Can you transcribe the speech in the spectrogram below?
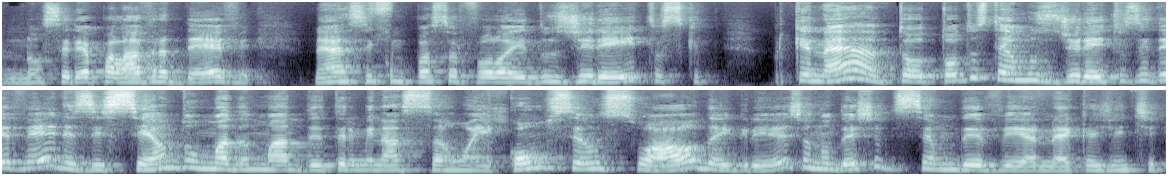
não seria a palavra deve, né? Assim como o pastor falou aí dos direitos, que, porque, né? To, todos temos direitos e deveres, e sendo uma, uma determinação aí consensual da igreja, não deixa de ser um dever, né? Que a gente.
